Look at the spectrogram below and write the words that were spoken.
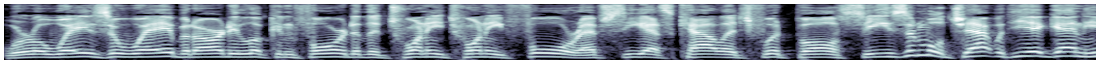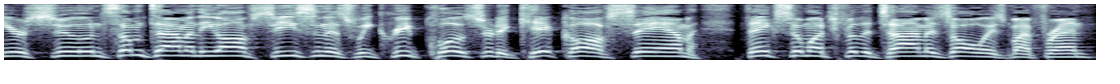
We're a ways away, but already looking forward to the 2024 FCS college football season. We'll chat with you again here soon, sometime in the off season as we creep closer to kickoff. Sam, thanks so much for the time as always, my friend.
